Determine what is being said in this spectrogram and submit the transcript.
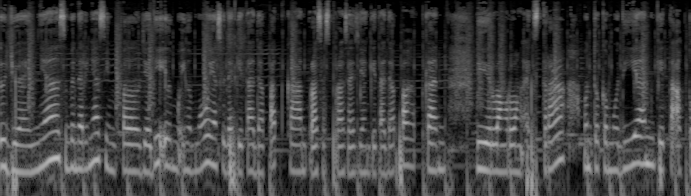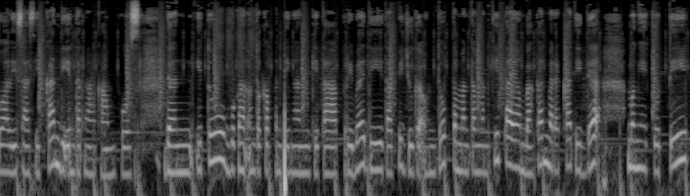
tujuannya sebenarnya simple. Jadi ilmu-ilmu yang sudah kita dapatkan proses-proses yang kita dapatkan di ruang-ruang ekstra untuk kemudian kita aktualisasikan di internal kampus. Dan itu bukan untuk kepentingan kita pribadi tapi juga untuk teman-teman kita yang bahkan mereka tidak mengikuti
